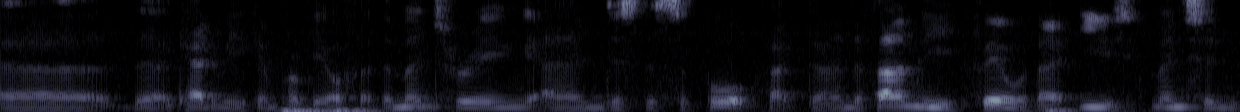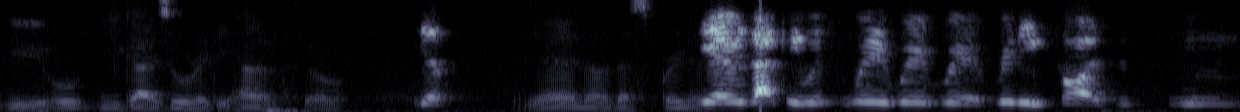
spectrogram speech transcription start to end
Uh, the academy can probably offer. The mentoring and just the support factor and the family feel that you mentioned you you guys already have. So Yep. yeah, no, that's brilliant. Yeah, exactly. We're, we're, we're, really excited to be,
